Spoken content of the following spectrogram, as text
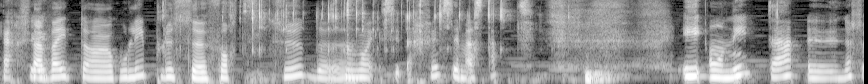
Parfait. Ça va être un roulé plus euh, fortitude. euh, Oui, c'est parfait, c'est ma stat. Et on est à euh, 9,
